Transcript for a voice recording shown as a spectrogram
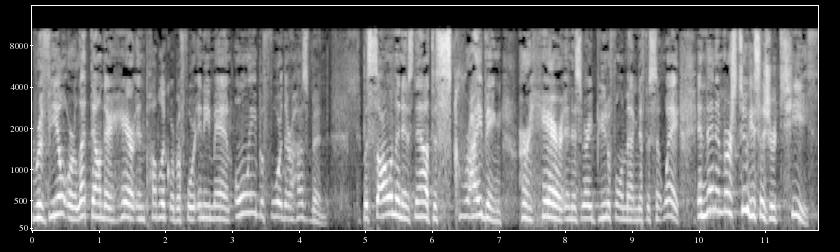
reveal or let down their hair in public or before any man, only before their husband. But Solomon is now describing her hair in this very beautiful and magnificent way. And then in verse 2, he says, Your teeth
